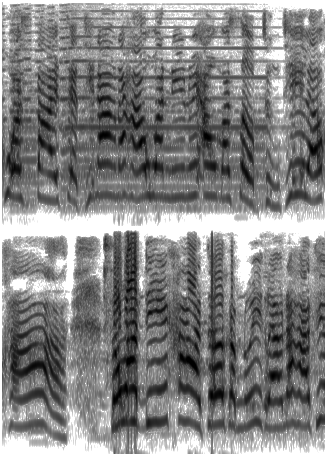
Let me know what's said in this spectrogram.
ครัวสไตล์เจ็ดที่นั่งนะคะ วันนี้นุ้ยเอามาเสิร์ฟถึงที่แล้วค่ะ สวัสดีค่ะ เจอกับนุ้ยอีกแล้วนะคะที่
